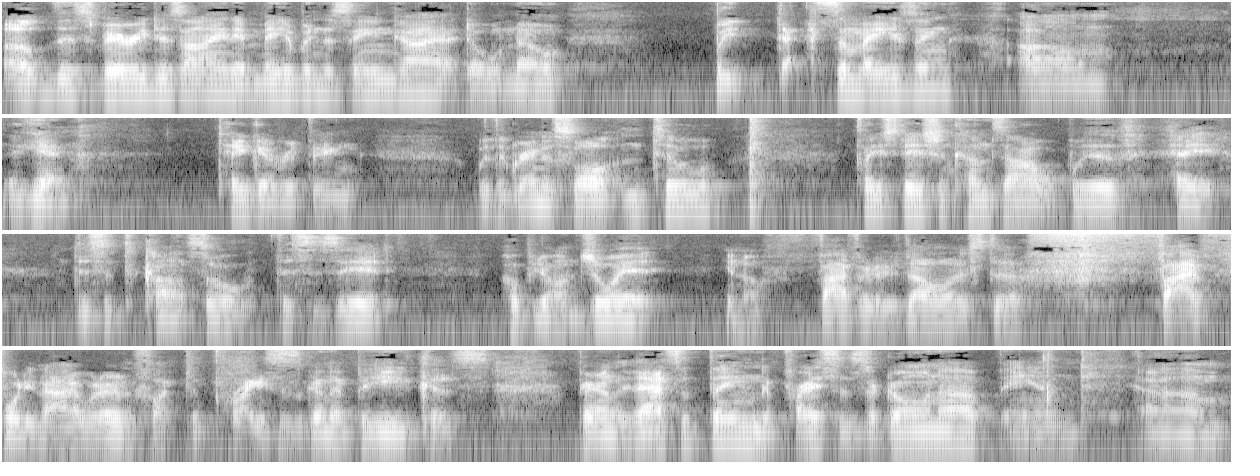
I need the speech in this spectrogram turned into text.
of this very design. It may have been the same guy. I don't know. But that's amazing. Um, again, take everything with a grain of salt until PlayStation comes out with, hey, this is the console, this is it. Hope y'all enjoy it. You know, $500 to $549, whatever the fuck the price is gonna be, because apparently that's the thing. The prices are going up, and um,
